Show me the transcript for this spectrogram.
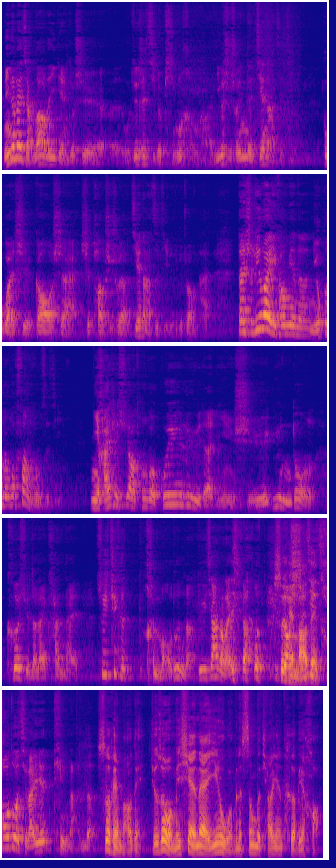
您刚才讲到的一点就是，我觉得是几个平衡啊。一个是首先你得接纳自己，不管是高是矮是胖是瘦，要接纳自己的这个状态。但是另外一方面呢，你又不能够放纵自己，你还是需要通过规律的饮食、运动，科学的来看待。所以这个很矛盾的，对于家长来讲，是很矛盾，操作起来也挺难的。是很矛盾，就是说我们现在因为我们的生活条件特别好，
